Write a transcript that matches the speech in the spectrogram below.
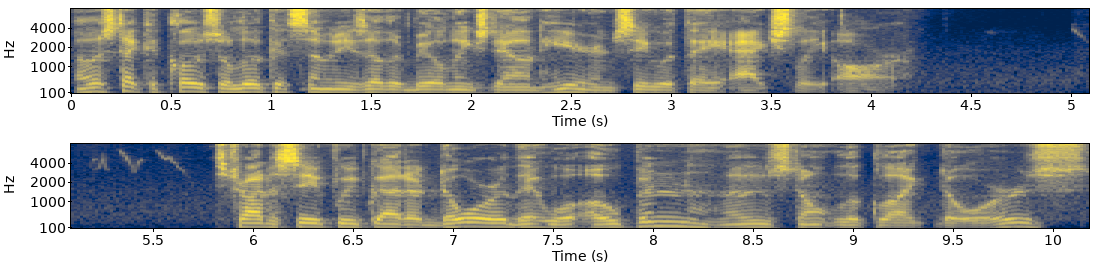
Now let's take a closer look at some of these other buildings down here and see what they actually are. Let's try to see if we've got a door that will open. Those don't look like doors.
